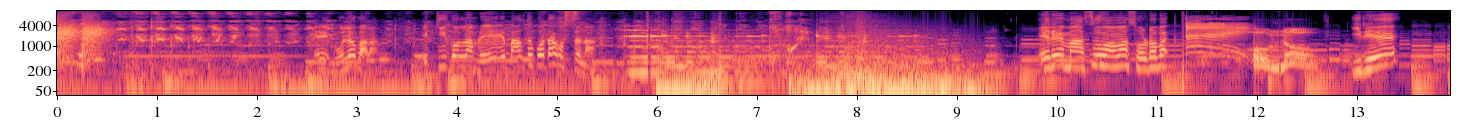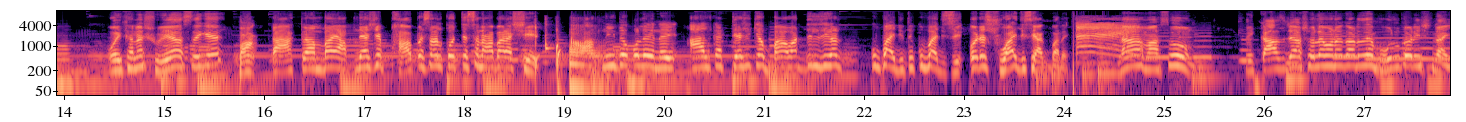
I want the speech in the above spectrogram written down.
এ বলো বালা এ কি করলাম রে? এ বাল তো কথা করছে না। এরে মাসুম আমার ছোট ভাই ইরে ওইখানে শুয়ে আছে গে? আকরাম ভাই আপনি এসে ফাও পেশাল করতেছেন আবার আসে আপনি তো বলেন এই আল কাটতে এসে কেউ বাবার দিল জিগার উপায় দিতে কুপাই দিছি ওটা শুয়াই দিছি একবারে। না মাসুম তুই কাজটা আসলে মনে কর যে ভুল করিস নাই।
